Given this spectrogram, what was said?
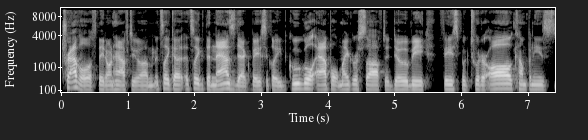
travel if they don't have to. Um, it's like a it's like the Nasdaq basically. Google, Apple, Microsoft, Adobe, Facebook, Twitter, all companies.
